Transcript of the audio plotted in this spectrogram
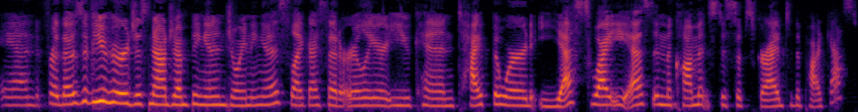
And for those of you who are just now jumping in and joining us, like I said earlier, you can type the word yes, Y E S, in the comments to subscribe to the podcast.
